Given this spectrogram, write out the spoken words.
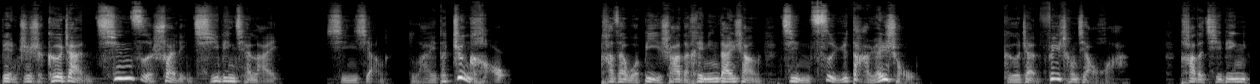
便知是戈战亲自率领骑兵前来，心想来得正好。他在我必杀的黑名单上仅次于大元首。戈战非常狡猾，他的骑兵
